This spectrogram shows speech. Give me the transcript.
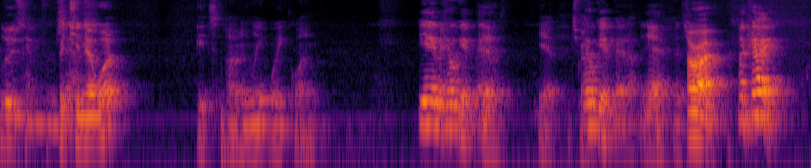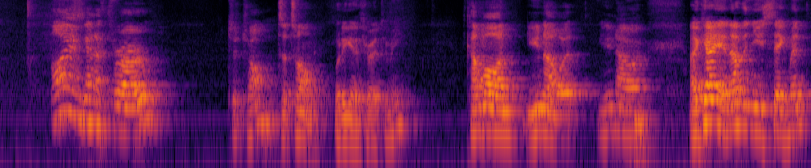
lose him from But South. you know what? It's only week one. Yeah, but he'll get better. Yeah. Yeah, that's He'll get better. Yeah. That's All right. Okay. I am going to throw to Tom. To Tom. What are you going to throw to me? Come on, you know it. You know it. Okay, another new segment.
